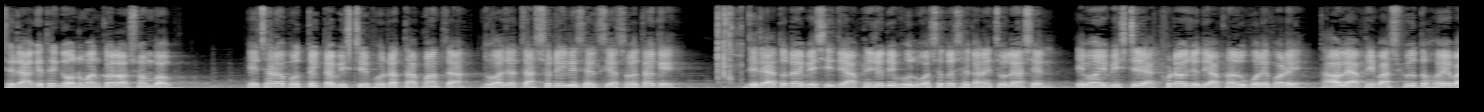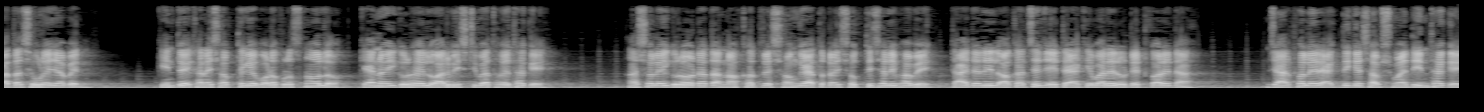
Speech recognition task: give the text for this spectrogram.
সেটা আগে থেকে অনুমান করা অসম্ভব। এছাড়া প্রত্যেকটা বৃষ্টির ফোটার তাপমাত্রা দু ডিগ্রি সেলসিয়াস হয়ে থাকে, যেটা এতটাই বেশি যে আপনি যদি ভুলবশত সেখানে চলে আসেন এবং এই বৃষ্টির এক ফোঁটাও যদি আপনার উপরে পড়ে, তাহলে আপনি বাষ্পীভূত হয়ে বাতাসে উড়ে যাবেন। কিন্তু এখানে সবথেকে বড় প্রশ্ন হলো, কেন এই গ্রহে লোয়ার বৃষ্টিপাত হয়ে থাকে? আসলে এই গ্রহটা তার নক্ষত্রের সঙ্গে এতটাই শক্তিশালীভাবে টাইডালি লক আছে যে এটা একেবারে রোটেট করে না, যার ফলে একদিকে সবসময় দিন থাকে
